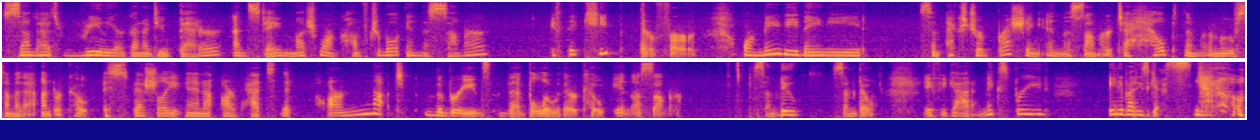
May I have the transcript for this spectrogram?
Some pets really are going to do better and stay much more comfortable in the summer if they keep their fur. Or maybe they need some extra brushing in the summer to help them remove some of that undercoat, especially in our pets that are not the breeds that blow their coat in the summer. Some do, some don't. If you got a mixed breed, anybody's guess. You know,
